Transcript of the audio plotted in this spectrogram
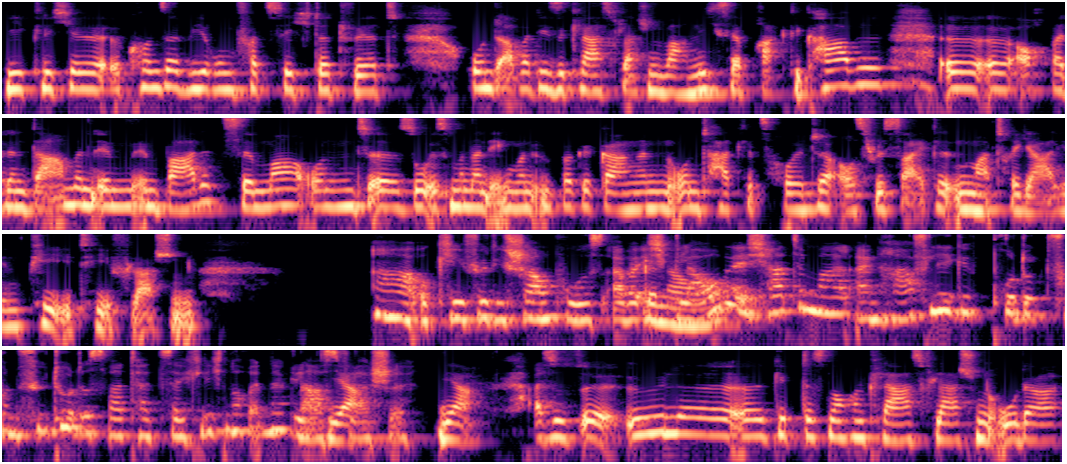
jegliche äh, Konservierung verzichtet wird. Und aber diese Glasflaschen waren nicht sehr praktikabel, auch bei den Damen im, im Badezimmer. Und so ist man dann irgendwann übergegangen und hat jetzt heute aus recycelten Materialien PET-Flaschen. Ah, okay, für die Shampoos. Aber genau. ich glaube, ich hatte mal ein Haarpflegeprodukt von Phyto, das war tatsächlich noch in der Glasflasche. Ja, ja. also äh, Öle äh, gibt es noch in Glasflaschen oder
